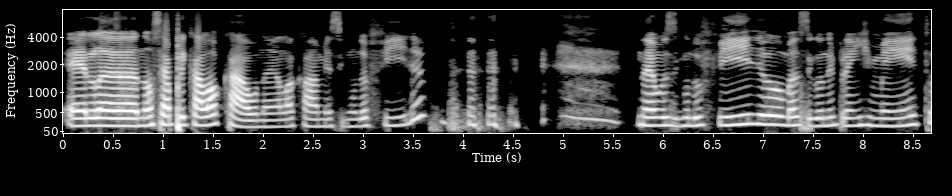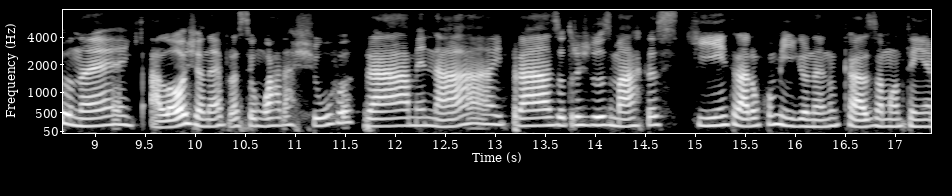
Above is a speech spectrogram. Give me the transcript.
ela não se aplica a local, né? Local é minha segunda filha. né, meu segundo filho, meu segundo empreendimento, né, a loja, né, para ser um guarda-chuva para Mená e para as outras duas marcas que entraram comigo, né, no caso a Mantenha e a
